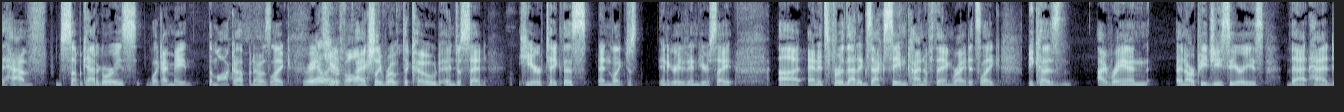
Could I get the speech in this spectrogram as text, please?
have subcategories. Like I made the mock up and I was like, Really? Your fault. I actually wrote the code and just said, "Here, take this," and like just integrate it into your site. Uh, and it's for that exact same kind of thing, right? It's like because I ran an RPG series that had,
